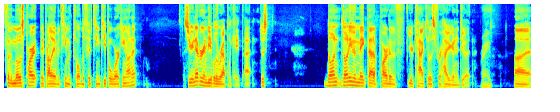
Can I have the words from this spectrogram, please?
for the most part, they probably have a team of 12 to 15 people working on it. So you're never going to be able to replicate that. Just don't don't even make that a part of your calculus for how you're going to do it. Right. Uh,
